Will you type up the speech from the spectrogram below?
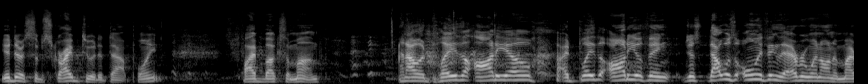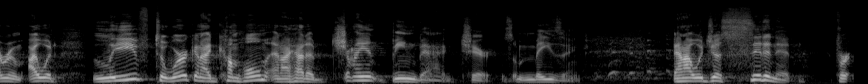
You had to subscribe to it at that point, five bucks a month and I would play the audio. I'd play the audio thing. Just that was the only thing that ever went on in my room. I would leave to work and I'd come home and I had a giant beanbag chair. It was amazing. And I would just sit in it for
